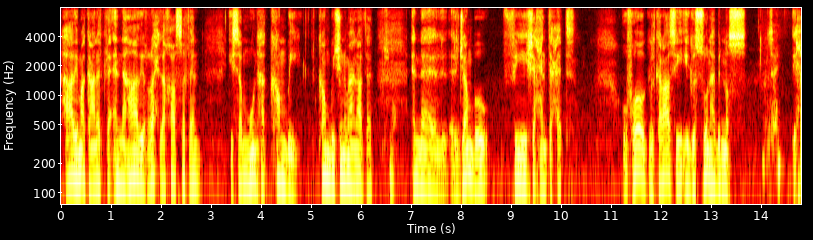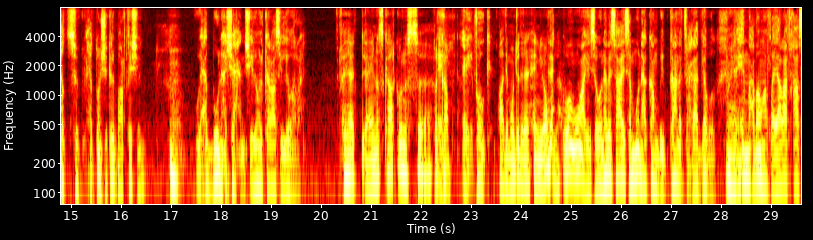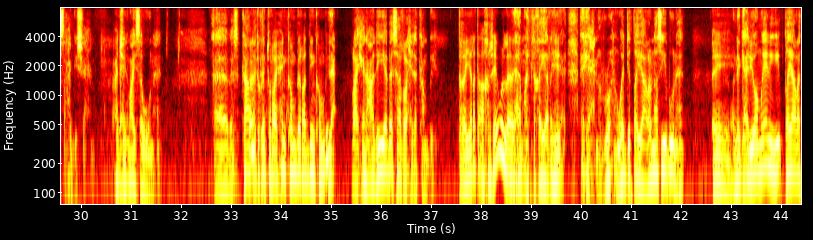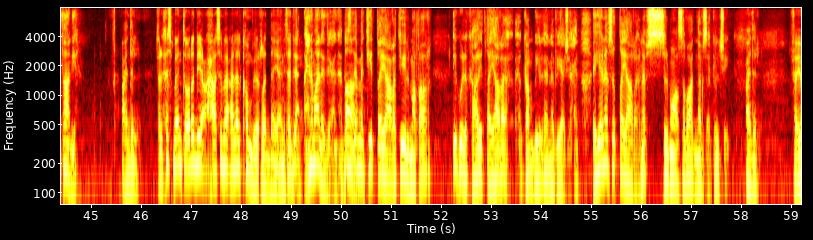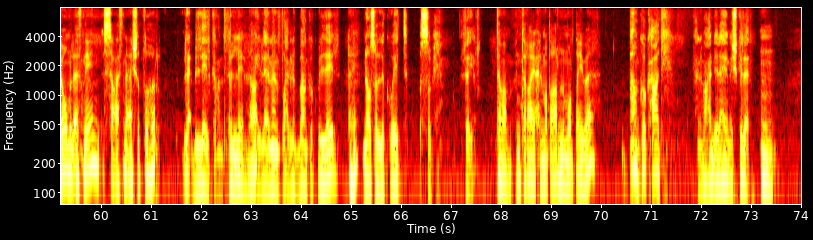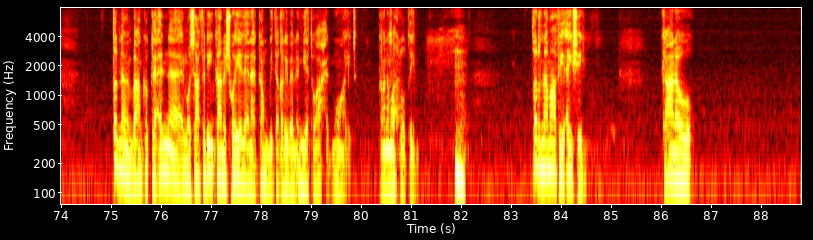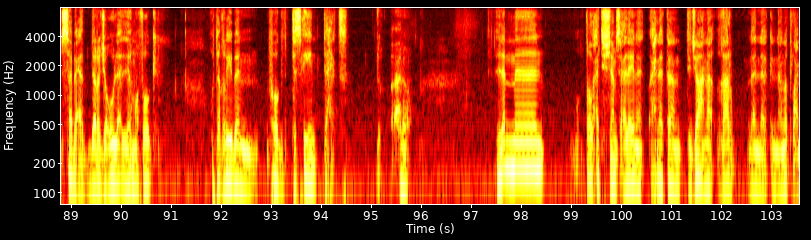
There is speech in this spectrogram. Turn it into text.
هذه ما كانت لأن هذه الرحلة خاصة يسمونها combi. combi شنو معناته؟ شنو؟ إن ال- الجنبو في شحن تحت وفوق الكراسي يقصونها بالنص. زين. يحط يحطون شكل partition. ويعبونها شحن يشيلون الكراسي اللي ورا. فهي يعني نص كاركو ونص ركاب. اي إيه، فوق. وهذه موجودة للحين اليوم لا وايد يسوونها بس هاي يسمونها combi كانت رحلات قبل. إيه. الحين معظمها طيارات خاصة حق الشحن. يعني عجيب ما يسوونها. آه بس كانت فانتم كنتوا رايحين combi رادين combi؟ لا رايحين عادية بس الرحلة combi تغيرت آخر شيء ولا؟ لا ما تغير هي- إيه إحنا نروح نودي طيارة وناس يجيبونها. اي ونقعد يومين يجيب طيارة ثانية. عدل. فالحسبة أنت already حاسبها على ال combi الرده يعني تدري. لا إحنا ما ندري عنها بس آه. لما تجي الطيارة تجي المطار يقول لك هذه طياره combi لأن فيها شحن. هي نفس الطيارة نفس المواصفات نفسها كل شيء. عدل فيوم الاثنين الساعة 12 الظهر. لا بالليل كانت بالليل ها؟ إيه، لأن نطلع من بانكوك بالليل إيه؟ نوصل الكويت الصبح الفجر تمام. أنت رايح المطار الأمور طيبة؟ بانكوك عادي يعني ما عندنا أي مشكلة. امم طرنا من بانكوك لأن المسافرين كانوا شوية لأنها combi تقريبا 100 واحد مو وايد. كانوا. مخلوطين. طرنا ما في أي شيء. كانوا سبعة بدرجة أولى اللي هم فوق وتقريبا فوق 90 تحت. حلو. لما طلعت الشمس علينا إحنا كان اتجاهنا غرب. لأن كنا نطلع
